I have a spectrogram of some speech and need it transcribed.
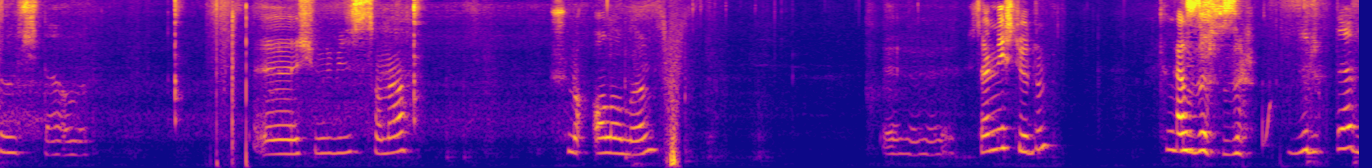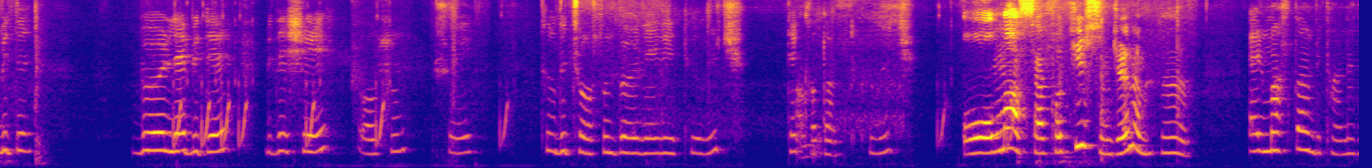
kılıç da olur. Ee, şimdi biz sana şunu alalım. Ee, sen ne istiyordun? Ha, zırh zırh. Zırhta bir de böyle bir de bir de şey olsun. Şey kılıç olsun böyle bir kılıç. Tek atan kılıç. Olmaz sen fakirsin canım. Hı. Elmastan bir tane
